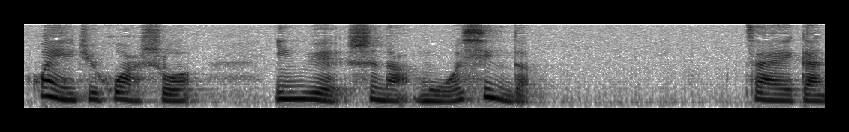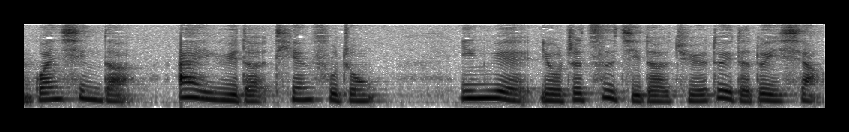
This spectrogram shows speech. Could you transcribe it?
换一句话说，音乐是那魔性的，在感官性的爱欲的天赋中，音乐有着自己的绝对的对象。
